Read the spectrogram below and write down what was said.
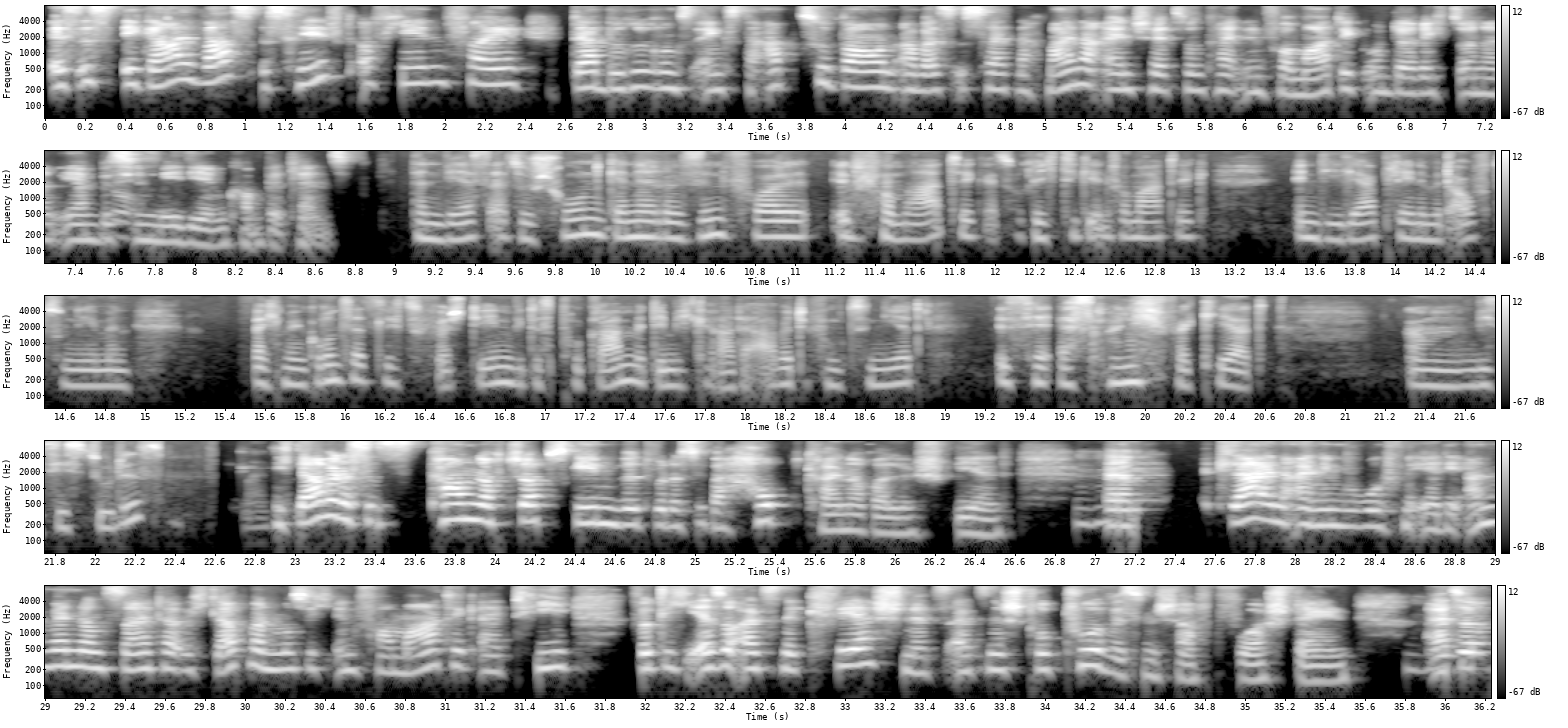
es ist egal was, es hilft auf jeden Fall, da Berührungsängste abzubauen, aber es ist halt nach meiner Einschätzung kein Informatikunterricht, sondern eher ein bisschen Medienkompetenz. Dann wäre es also schon generell sinnvoll, Informatik, also richtige Informatik, in die Lehrpläne mit aufzunehmen. Weil ich mir grundsätzlich zu verstehen, wie das Programm, mit dem ich gerade arbeite, funktioniert, ist ja erstmal nicht verkehrt. Ähm, wie siehst du das? Ich glaube, dass es kaum noch Jobs geben wird, wo das überhaupt keine Rolle spielt. Mhm. Ähm, klar, in einigen Berufen eher die Anwendungsseite, aber ich glaube, man muss sich Informatik, IT wirklich eher so als eine Querschnitts-, als eine Strukturwissenschaft vorstellen. Mhm. Also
